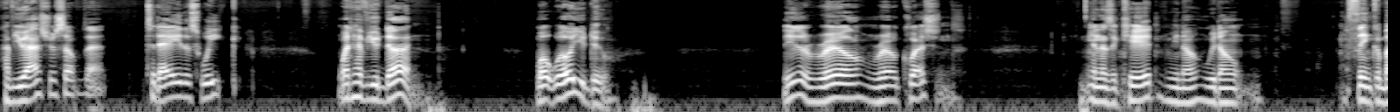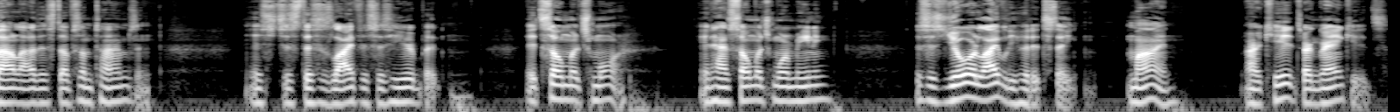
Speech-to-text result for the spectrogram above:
Have you asked yourself that today, this week? What have you done? What will you do? These are real, real questions. And as a kid, you know, we don't think about a lot of this stuff sometimes, and it's just this is life, this is here, but it's so much more. It has so much more meaning. This is your livelihood at stake, mine, our kids, our grandkids.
